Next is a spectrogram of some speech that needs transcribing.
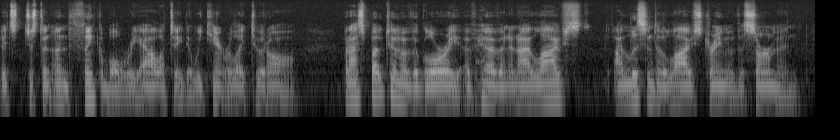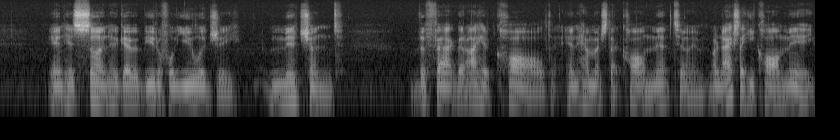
it's just an unthinkable reality that we can't relate to at all. But I spoke to him of the glory of heaven, and I live, I listened to the live stream of the sermon, and his son, who gave a beautiful eulogy, mentioned the fact that I had called and how much that call meant to him. Or actually, he called me,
